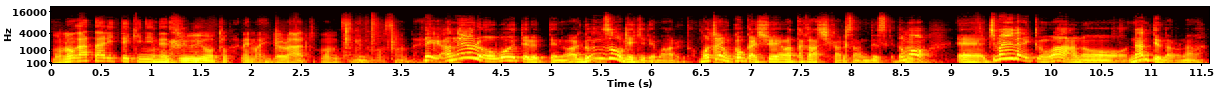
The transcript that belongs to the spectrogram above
物語的にね、重要とかね、まあ、いろいろあると思うんですけども、そんな。で、あの夜を覚えてるっていうのは群像劇でもあると。もちろん今回主演は高橋ひかるさんですけども、えー千葉雄大君は、あの、なんて言うんだろうな、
